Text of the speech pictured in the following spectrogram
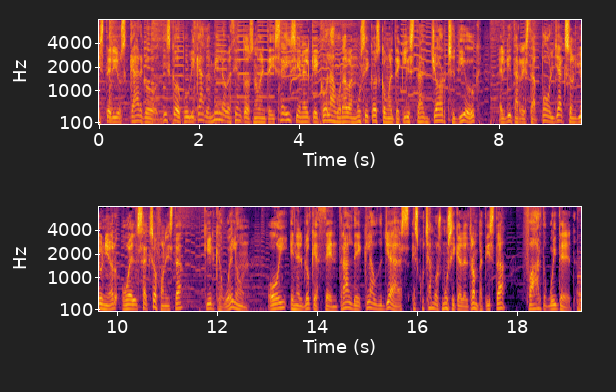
Mysterious Cargo, disco publicado en 1996 y en el que colaboraban músicos como el teclista George Duke, el guitarrista Paul Jackson Jr. o el saxofonista Kirk Whelan. Hoy, en el bloque central de Cloud Jazz, escuchamos música del trompetista Fart Witted.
